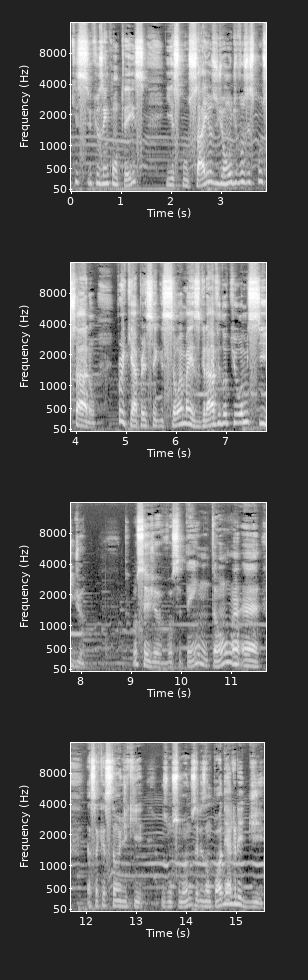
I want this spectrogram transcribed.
que, que os encontreis e expulsai-os de onde vos expulsaram, porque a perseguição é mais grave do que o homicídio. Ou seja, você tem então é, é, essa questão de que os muçulmanos eles não podem agredir,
